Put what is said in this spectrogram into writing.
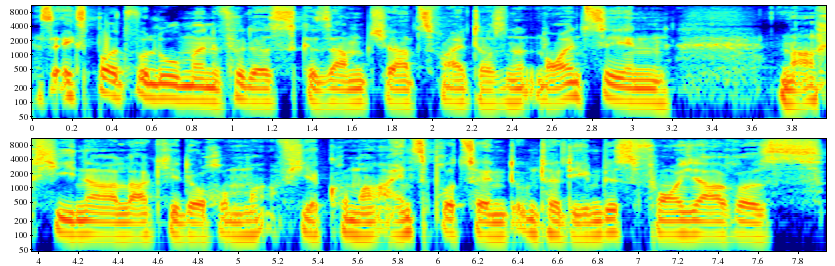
Das Exportvolumen für das Gesamtjahr 2019 nach China lag jedoch um 4,1 Prozent unter dem des Vorjahres.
